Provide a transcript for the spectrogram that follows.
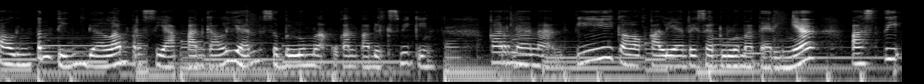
paling penting dalam persiapan kalian sebelum melakukan public speaking. Karena nanti kalau kalian riset dulu materinya, pasti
